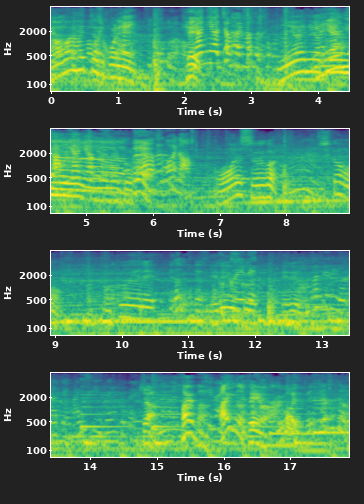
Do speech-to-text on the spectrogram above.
名前入ってるここにニヤニヤちゃんもいます。ニヤニヤ。ニヤニヤ。ニヤニヤ。すごいなこれすごい。しかもウクエレエレウクエレウク。じゃあファイブマンファイブのテーマ。すごい。めっちゃやってたの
